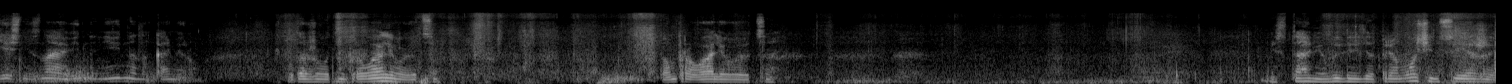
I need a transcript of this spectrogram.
есть, не знаю, видно, не видно на камеру. Что даже вот не проваливаются. Потом проваливаются. Местами выглядят прям очень свежие.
